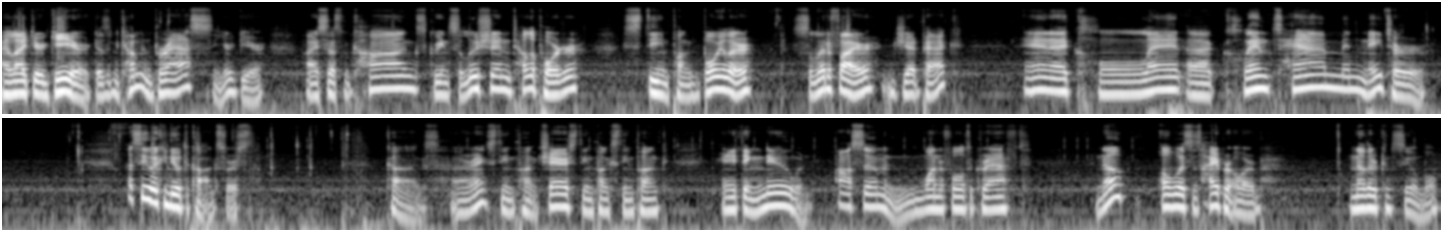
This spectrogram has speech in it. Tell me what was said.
I like your gear. Doesn't come in brass. Your gear. I saw some cogs, green solution, teleporter, steampunk boiler, solidifier, jetpack, and a, clan a contaminator. Let's see what we can do with the cogs first. Cogs. Alright, steampunk chair, steampunk, steampunk. Anything new and awesome and wonderful to craft? Nope. Oh, what's this hyper orb? Another consumable.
